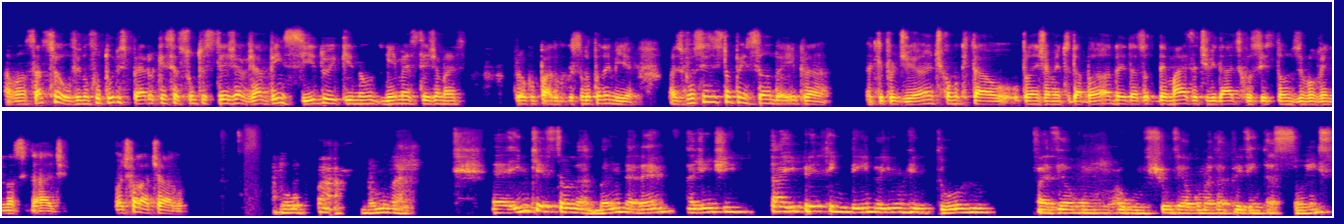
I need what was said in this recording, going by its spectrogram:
avançar se ouve. No futuro, espero que esse assunto esteja já vencido e que ninguém mais esteja mais preocupado com a questão da pandemia. Mas o que vocês estão pensando aí para daqui por diante? Como que está o planejamento da banda e das demais atividades que vocês estão desenvolvendo na cidade? Pode falar, Thiago. Opa, vamos lá. É, em questão da banda, né, a gente está aí pretendendo aí um retorno fazer algum, alguns shows e algumas apresentações,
